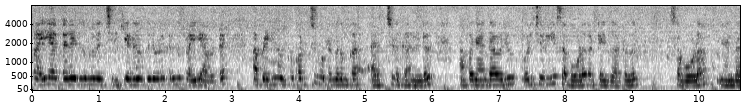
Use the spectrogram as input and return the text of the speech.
ഫ്രൈ ആക്കാനായിട്ട് നമ്മൾ വെച്ചിരിക്കുകയാണ്. അപ്പോൾ ഇതിവിടെ കിടന്ന് ഫ്രൈ ആവട്ടെ. അപ്പോഴേക്കും നമുക്ക് കുറച്ച് കൂട്ടങ്ങൾ നമുക്ക് അരച്ചെടുക്കാനുണ്ട്. അപ്പോൾ ഞാൻ എന്താ ഒരു ഒരു ചെറിയ സബോള കട്ട് ചെയ്ത് കാട്ടത് സബോള ഞാൻ എന്താ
